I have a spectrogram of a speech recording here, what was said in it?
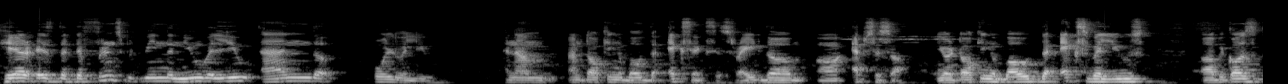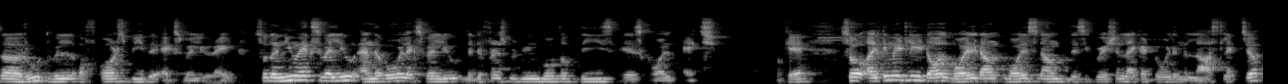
here is the difference between the new value and the old value. And i'm i'm talking about the x-axis right? The uh, abscissa. You're talking about the x values uh, because the root will of course be the x value right? So the new x value and the old x value the difference between both of these is called h okay? So ultimately it all boils down boils down to this equation like i told in the last lecture.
